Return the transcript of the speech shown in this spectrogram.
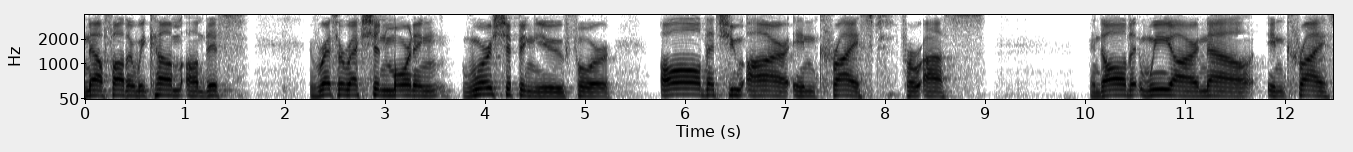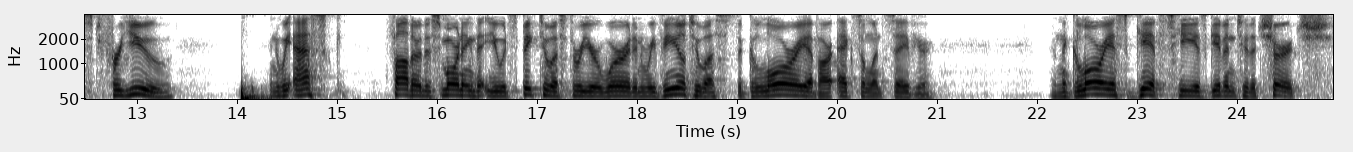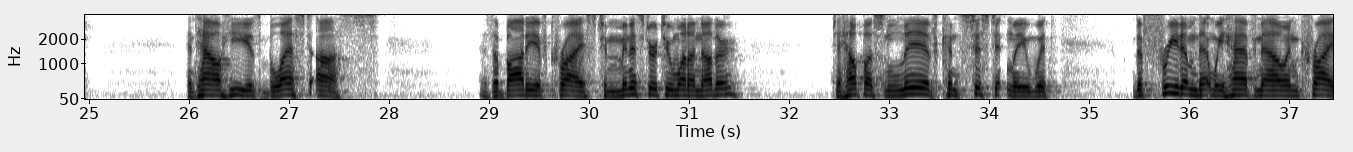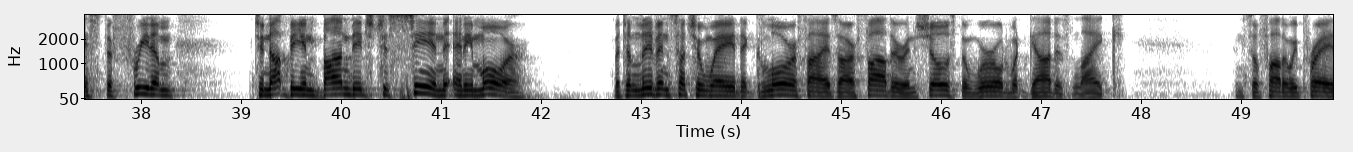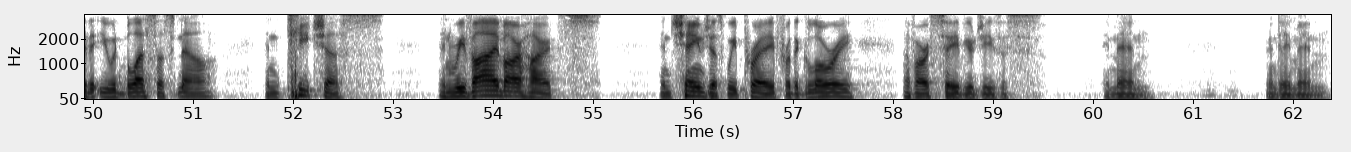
And now, Father, we come on this resurrection morning worshiping you for all that you are in Christ for us, and all that we are now in Christ for you. And we ask, Father, this morning that you would speak to us through your word and reveal to us the glory of our excellent Savior and the glorious gifts he has given to the church and how he has blessed us as a body of Christ to minister to one another, to help us live consistently with the freedom that we have now in Christ, the freedom to not be in bondage to sin anymore, but to live in such a way that glorifies our Father and shows the world what God is like. And so, Father, we pray that you would bless us now and teach us and revive our hearts and change us, we pray, for the glory of our Savior Jesus. Amen and amen.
